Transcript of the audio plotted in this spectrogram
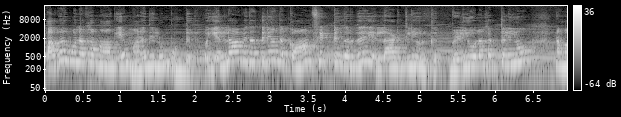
அக உலகமாகிய மனதிலும் உண்டு. இப்போ எல்லா விதத்துலேயும் அந்த கான்ஃப்ளிக்ட்டுங்கிறது எல்லா இடத்துலையும் இருக்கு. வெளி உலகத்துலையும் நம்ம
